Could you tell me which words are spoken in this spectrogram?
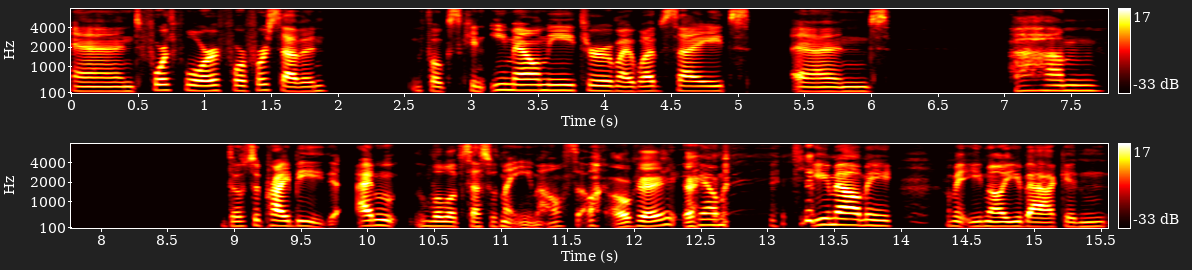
and fourth floor, 447. Folks can email me through my website. And um, those would probably be, I'm a little obsessed with my email. So Okay. email me, email me. I'm gonna email you back, and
